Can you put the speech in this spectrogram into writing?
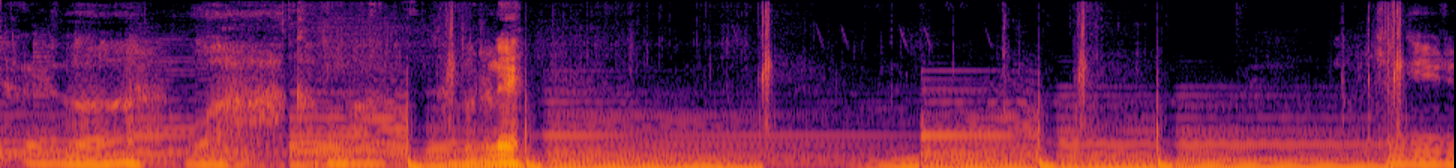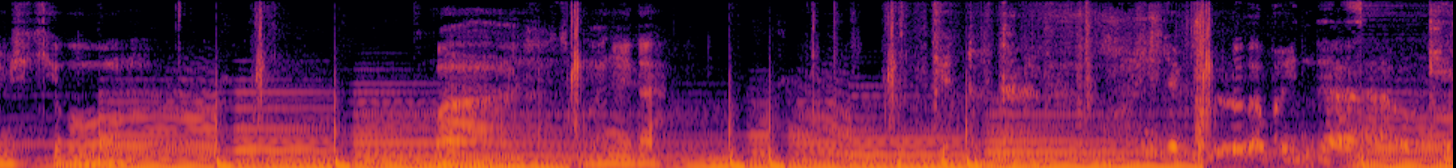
탈거 와 카본바 잘 바르네 전기 유림시키고. 와 장난이 아니다. 이렇게 또 탈거. 이제 쿨러가 보인다. 오케이.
